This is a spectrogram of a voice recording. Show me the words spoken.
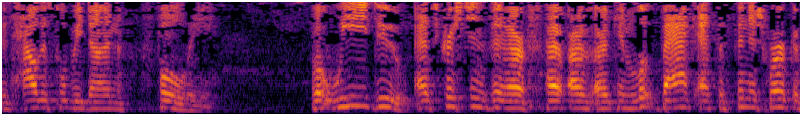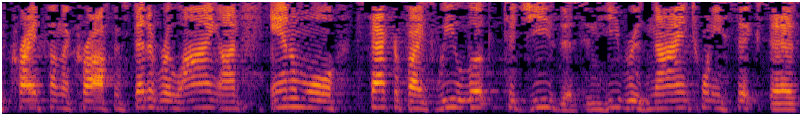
is how this will be done fully. What we do as Christians that are, are, are, can look back at the finished work of Christ on the cross, instead of relying on animal sacrifice, we look to Jesus. In Hebrews 9:26 says,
